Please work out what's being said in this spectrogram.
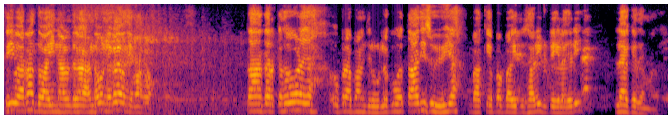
ਕਈ ਵਾਰ ਨਾ ਦਵਾਈ ਨਾਲ ਦਗਾ ਹੁੰਦਾ ਉਹ ਨਿਕਲ ਆਉਂਦੀ ਮਗਰੋਂ। ਤਾਂ ਕਰਕੇ ਥੋੜਾ ਜਿਹਾ ਉੱਪਰ ਆਪਾਂ ਨੂੰ ਜ਼ਰੂਰ ਲੱਗੂਗਾ ਤਾਜੀ ਸੂਈ ਹੋਈ ਆ ਬਾਕੀ ਆਪਾਂ ਬਾਈ ਤੋਂ ਸਾਰੀ ਡਿਟੇਲ ਆ ਜਿਹੜੀ ਲੈ ਕੇ ਦੇਵਾਂਗੇ।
